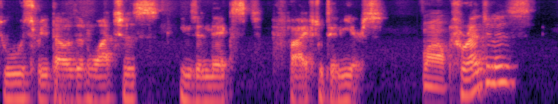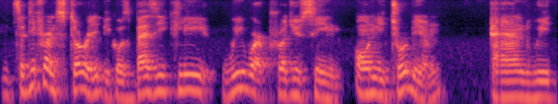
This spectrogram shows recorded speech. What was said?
two 3000 watches in the next 5 to 10 years. Wow. For angelus it's a different story because basically we were producing only tourbillon and we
